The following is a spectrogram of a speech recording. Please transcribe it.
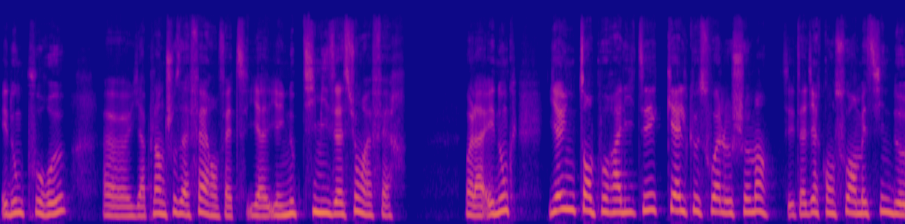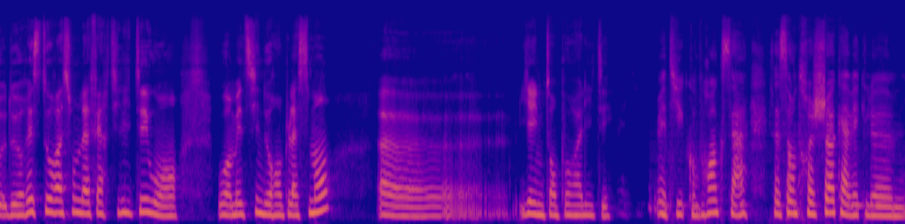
Et donc, pour eux, euh, il y a plein de choses à faire, en fait. Il y a, une optimisation à faire. Voilà. Et donc, il y a une temporalité, quel que soit le chemin. C'est-à-dire qu'on soit en médecine de, restauration de la fertilité ou en, ou en médecine de remplacement, euh, il y a une temporalité. Mais tu comprends que ça, ça s'entrechoque avec le,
